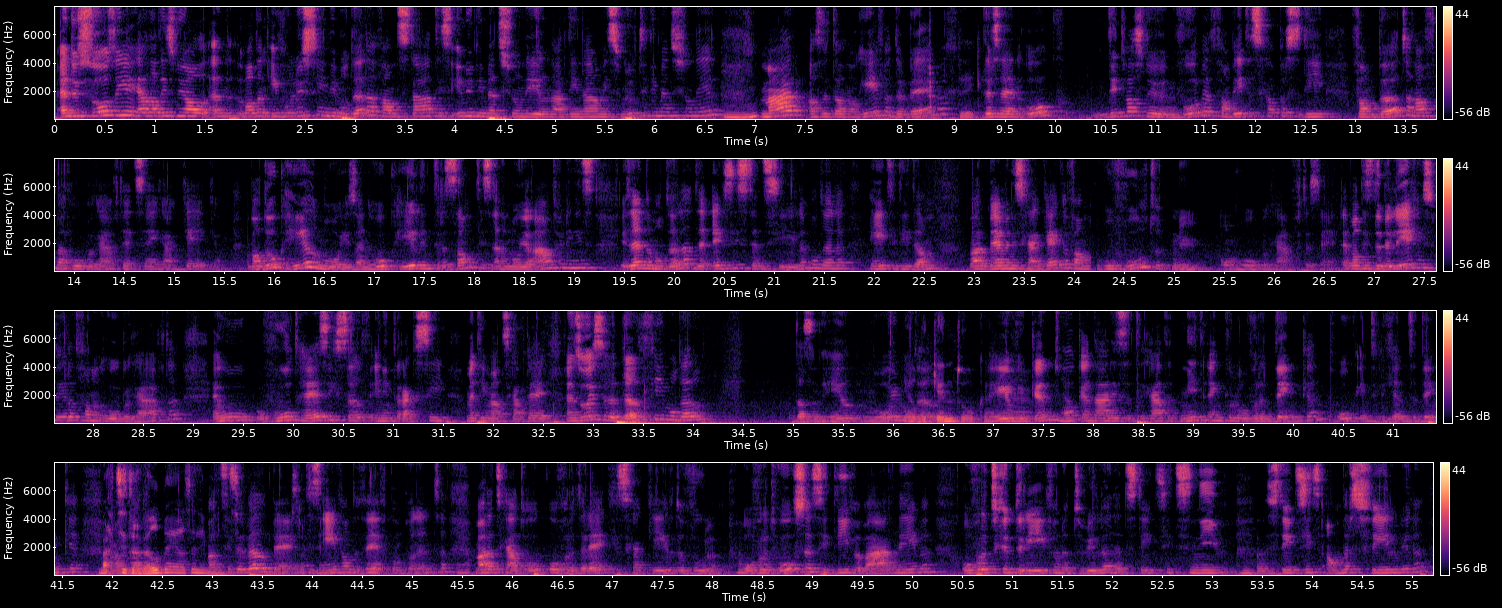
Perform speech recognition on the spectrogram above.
En dus zo zie je, ja, dat is nu al een, wat een evolutie in die modellen van statisch unidimensioneel naar dynamisch multidimensioneel. Mhm. Maar als ik dan nog even erbij mag, Zeker. er zijn ook, dit was nu een voorbeeld van wetenschappers die van buitenaf naar hoogbegaafdheid zijn gaan kijken. Wat ook heel mooi is en ook heel interessant is en een mooie aanvulling is, zijn de modellen, de existentiële modellen heten die dan, waarbij men is gaan kijken van hoe voelt het nu om hoogbegaafd te zijn? En wat is de belevingswereld van een hoogbegaafde? En hoe voelt hij zichzelf in interactie met die maatschappij? En zo is er het Delphi-model. Dat is een heel mooi model. Heel bekend ook. Hè? Heel bekend Ja. ook. En daar is het, gaat het niet enkel over het denken, het hoog intelligente denken. Maar het zit er wel bij als Maar element. het zit er wel bij. Het is een van de vijf componenten. Maar het gaat ook over het rijk geschakeerde voelen. Over het hoogsensitieve waarnemen. Over het gedreven, het willen, het steeds iets nieuw. Steeds iets anders veel willen.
